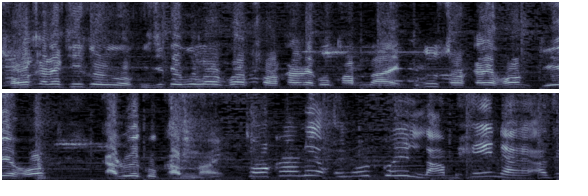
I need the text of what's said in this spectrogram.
চৰকাৰে কি কৰিব? ভেজিটেবলৰ পৰা চৰকাৰৰ একো কাম নাই। কোনো চৰকাৰে হওক যিয়ে হওক কাৰো একো কাম নাই। চৰকাৰলৈ অনুৰোধ কৰি লাভেই নাই। আজি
